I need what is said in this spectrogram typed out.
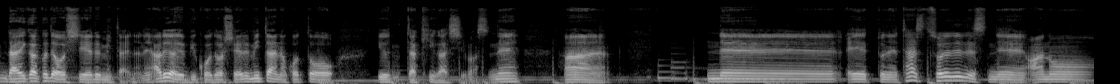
大学で教えるみたいなね、あるいは予備校で教えるみたいなことを言った気がしますね。はい。で、えっとね、たそれでですね、あの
